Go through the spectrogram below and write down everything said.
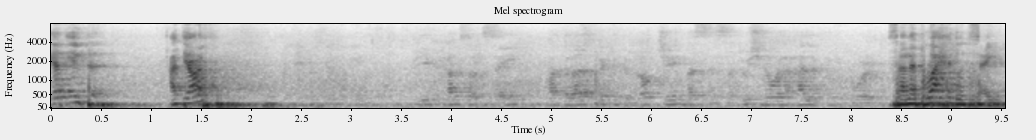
جت إمتى؟ حد يعرف؟ في 95 حتى بدأ فكرة البلوك تشين بس سنة 91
